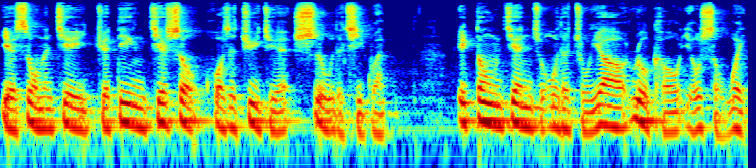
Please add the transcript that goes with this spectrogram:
也是我们借以决定接受或是拒绝事物的器官。一栋建筑物的主要入口有守卫，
